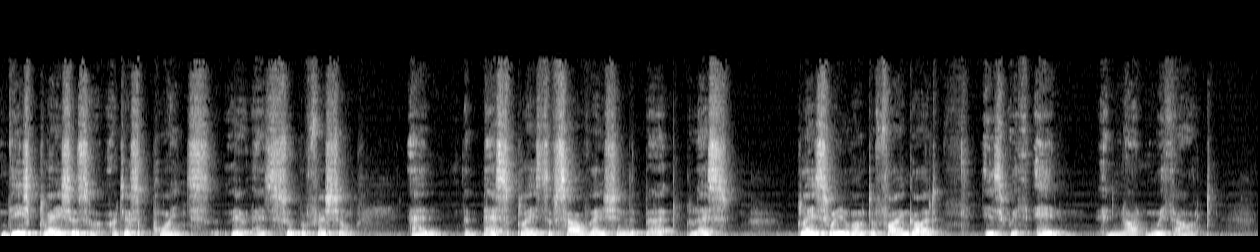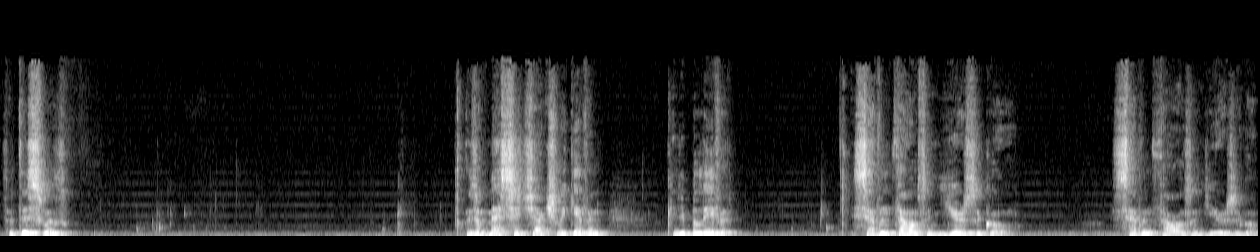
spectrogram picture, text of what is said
these places are just points. They're superficial. And the best place of salvation, the best place where you're going to find God is within and not without. So this was there's a message actually given, can you believe it? 7,000 years ago. 7,000 years ago.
